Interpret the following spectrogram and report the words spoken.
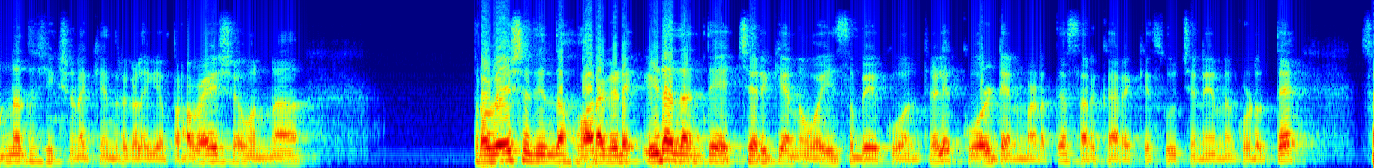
ಉನ್ನತ ಶಿಕ್ಷಣ ಕೇಂದ್ರಗಳಿಗೆ ಪ್ರವೇಶವನ್ನ ಪ್ರವೇಶದಿಂದ ಹೊರಗಡೆ ಇಡದಂತೆ ಎಚ್ಚರಿಕೆಯನ್ನು ವಹಿಸಬೇಕು ಅಂತ ಹೇಳಿ ಕೋರ್ಟ್ ಏನ್ ಮಾಡುತ್ತೆ? ಸರ್ಕಾರಕ್ಕೆ ಸೂಚನೆಯನ್ನು ಕೊಡುತ್ತೆ. ಸೊ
